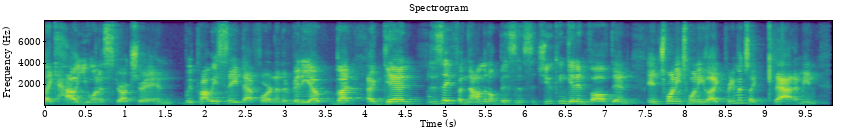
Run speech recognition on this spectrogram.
like how you want to structure it and we probably save that for another video. But again, this is a phenomenal business that you can get involved in in 2020 like pretty much like that. I mean,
